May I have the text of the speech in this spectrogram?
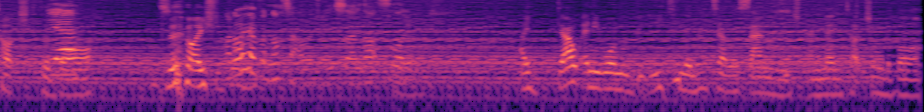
touched the Yeah. bar. So I should. And I have a nut allergy, so that's like. I doubt anyone would be eating a Nutella sandwich and then touching the bar.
